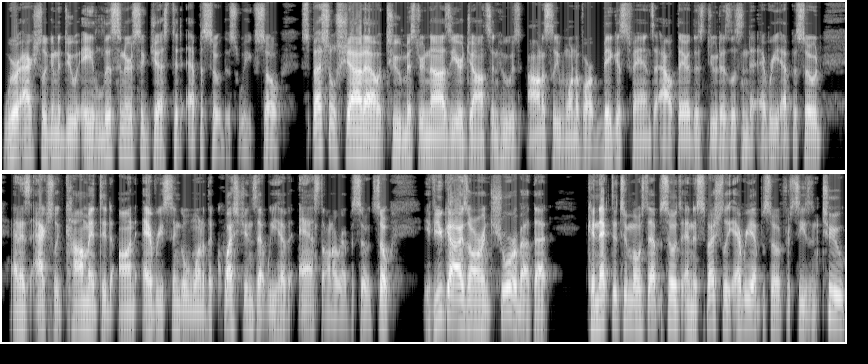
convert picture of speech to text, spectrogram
we're actually going to do a listener suggested episode this week. So, special shout out to Mr. Nassir Johnson, who is honestly one of our biggest fans out there. This dude has listened to every episode and has actually commented on every single one of the questions that we have asked on our episode. So, if you guys aren't sure about that, connected to most episodes and especially every episode for season two,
